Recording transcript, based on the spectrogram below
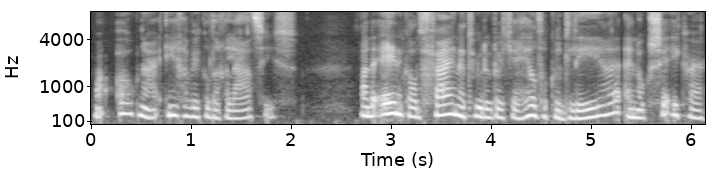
maar ook naar ingewikkelde relaties. Aan de ene kant fijn natuurlijk dat je heel veel kunt leren en ook zeker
